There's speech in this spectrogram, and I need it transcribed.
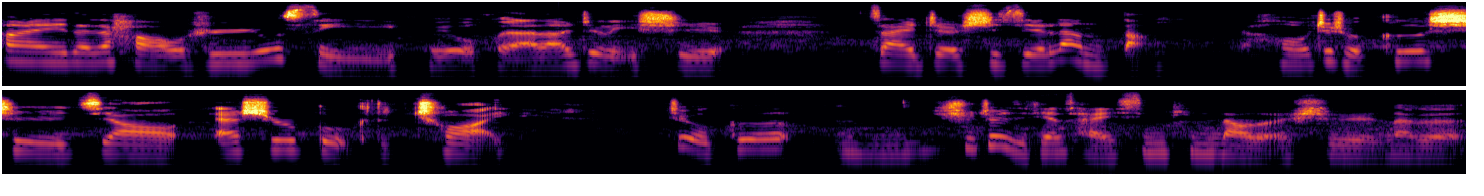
嗨，大家好，我是 Lucy，我又回来了，这里是在这世界浪荡。然后这首歌是叫 Asher Book 的 Try，这首歌嗯是这几天才新听到的，是那个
